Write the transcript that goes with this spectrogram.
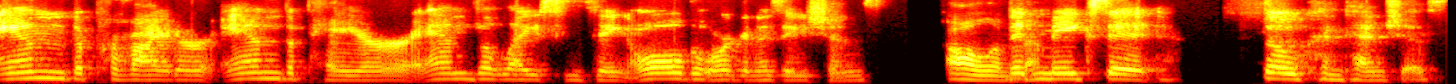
and the provider and the payer and the licensing, all the organizations all of that them. makes it so contentious.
